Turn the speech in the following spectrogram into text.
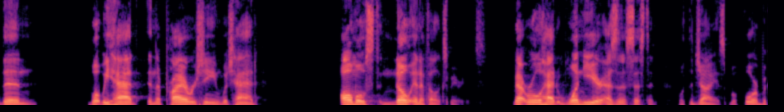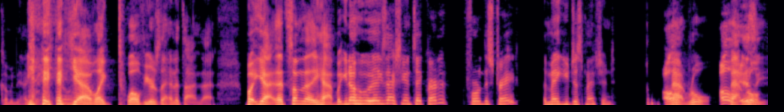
than what we had in the prior regime, which had almost no NFL experience. Matt Rhule had one year as an assistant with the Giants before becoming the head coach. of the Carolina yeah, like 12 years ahead of time that. But yeah, that's something that they have. But you know who is actually going to take credit for this trade? The man you just mentioned, Oh, Matt Rhule. oh, Matt is Rhule. he?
